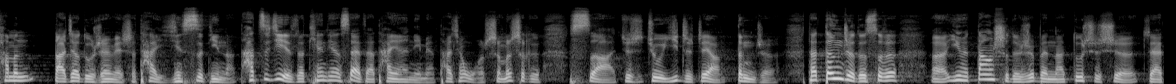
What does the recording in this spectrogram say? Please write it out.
他们大家都认为是他已经死定了，他自己也是天天晒在太阳里面。他想我什么时候死啊？就是就一直这样等着。他等着的时候，呃，因为当时的日本呢，都是是在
